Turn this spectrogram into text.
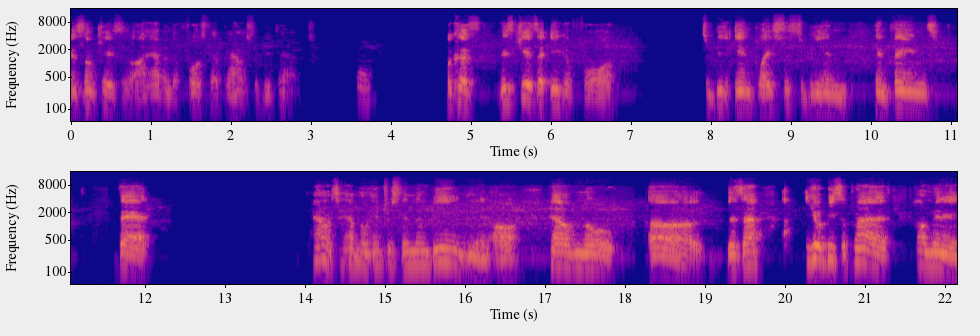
in some cases, are having to force their parents to be parents. Mm. Because these kids are eager for to be in places, to be in in things that parents have no interest in them being in or have no uh, desire you'll be surprised how many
